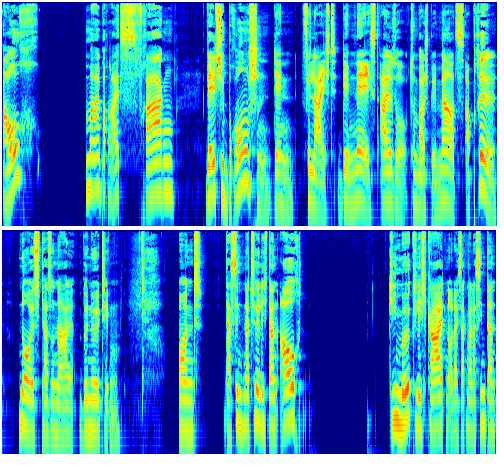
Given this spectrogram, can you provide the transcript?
auch mal bereits fragen, welche Branchen denn vielleicht demnächst, also zum Beispiel März, April, neues Personal benötigen. Und das sind natürlich dann auch die Möglichkeiten oder ich sag mal, das sind dann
